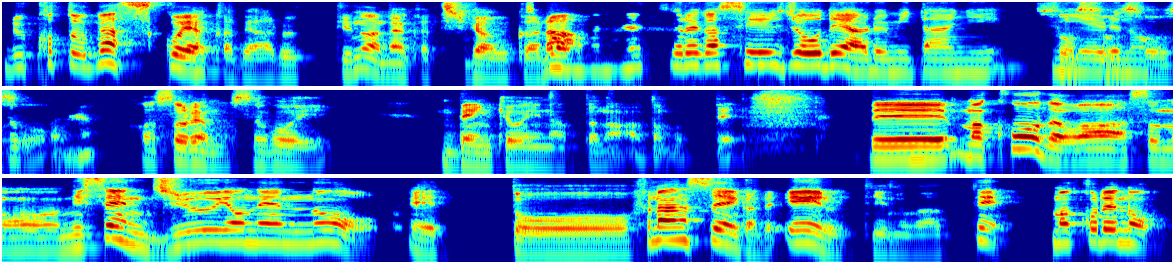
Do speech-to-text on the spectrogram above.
ることが健やかであるっていうのはなんか違うから、ね。それが正常であるみたいに見えるのそうそれもすごい勉強になったなと思って。で、まあ、コーダはその2014年の、えっと、フランス映画でエールっていうのがあって、まあ、これの、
